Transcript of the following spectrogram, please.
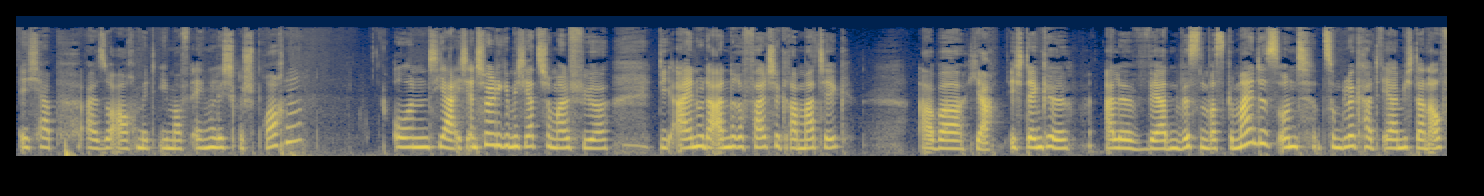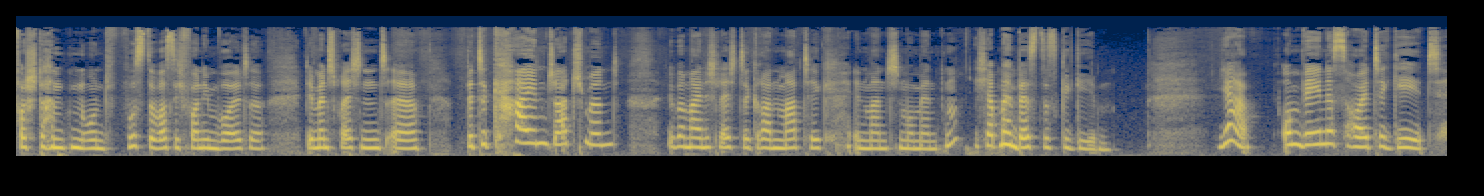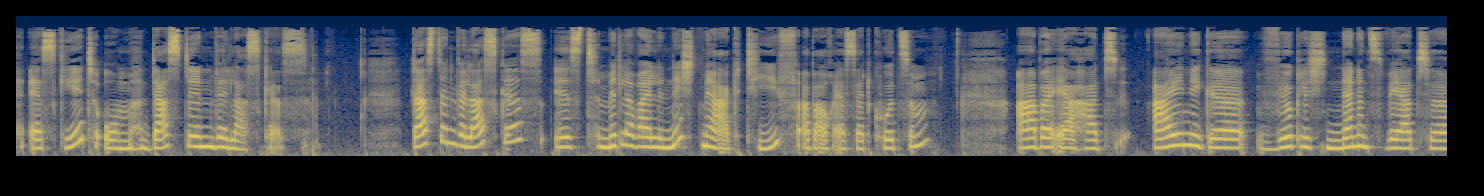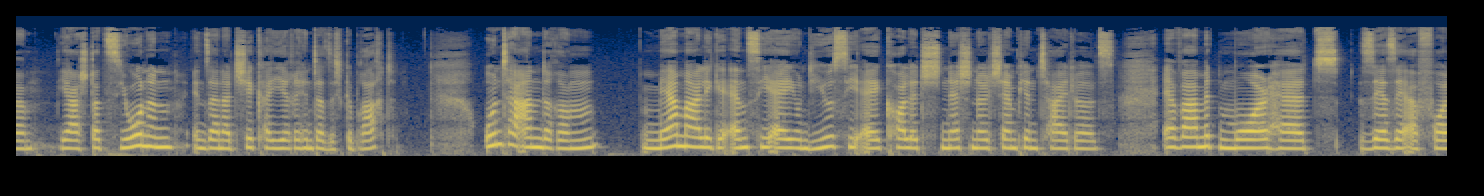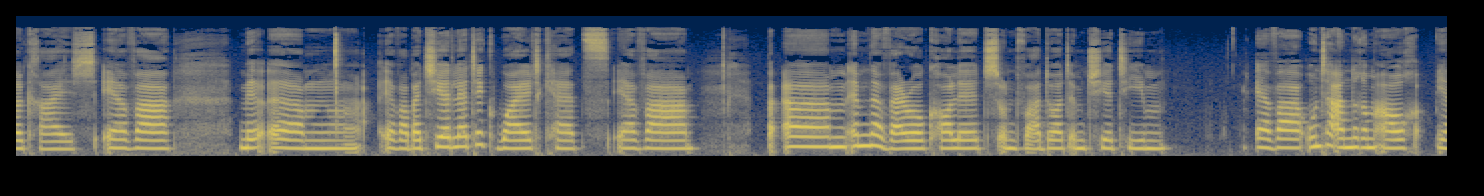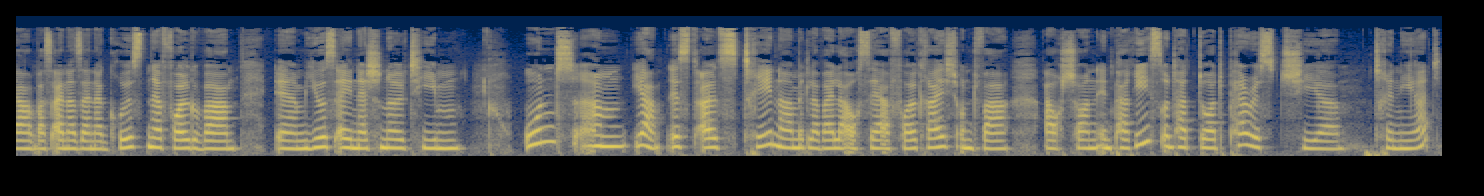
Ich habe also auch mit ihm auf Englisch gesprochen. Und ja, ich entschuldige mich jetzt schon mal für die ein oder andere falsche Grammatik. Aber ja, ich denke, alle werden wissen, was gemeint ist. Und zum Glück hat er mich dann auch verstanden und wusste, was ich von ihm wollte. Dementsprechend äh, bitte kein Judgment über meine schlechte Grammatik in manchen Momenten. Ich habe mein Bestes gegeben. Ja, um wen es heute geht. Es geht um Dustin Velasquez. Dustin Velasquez ist mittlerweile nicht mehr aktiv, aber auch erst seit kurzem. Aber er hat einige wirklich nennenswerte ja, Stationen in seiner Cheer-Karriere hinter sich gebracht. Unter anderem mehrmalige NCA und UCA College National Champion Titles. Er war mit Moorhead sehr, sehr erfolgreich. Er war ähm, er war bei Cheerathletic Wildcats, er war ähm, im Navarro College und war dort im Cheer-Team. Er war unter anderem auch, ja, was einer seiner größten Erfolge war, im USA National Team und ähm, ja, ist als Trainer mittlerweile auch sehr erfolgreich und war auch schon in Paris und hat dort Paris Cheer trainiert.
